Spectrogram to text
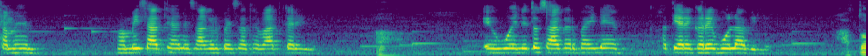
તમે મમ્મી સાથે અને સાગરભાઈ સાથે વાત કરી લો હા. એવું હોય ને તો સાગરભાઈને અત્યારે ઘરે બોલાવી લો. હા તો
